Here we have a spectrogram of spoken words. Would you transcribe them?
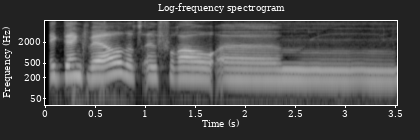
Ik denk wel dat, en vooral ehm,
